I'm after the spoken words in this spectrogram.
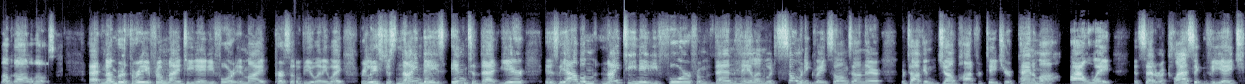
Loved all of those. At number three from 1984, in my personal view anyway, released just nine days into that year, is the album 1984 from Van Halen, with so many great songs on there. We're talking Jump, Hot for Teacher, Panama, I'll Wait, etc. Classic VH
